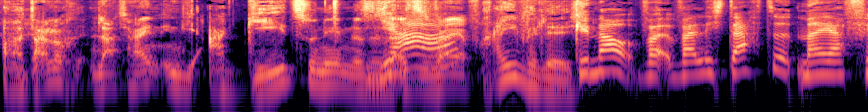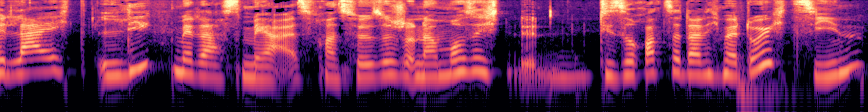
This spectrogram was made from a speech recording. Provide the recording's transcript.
Aber dann noch Latein in die AG zu nehmen, das, ist, also, das war ja freiwillig. Genau, weil, weil ich dachte, naja, vielleicht liegt mir das mehr als Französisch und dann muss ich äh, diese Rotze da nicht mehr durchziehen.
